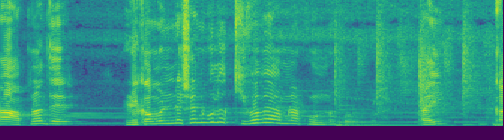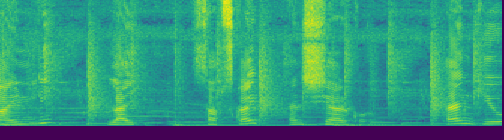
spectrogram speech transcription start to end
আর আপনাদের রেকমেন্ডেশনগুলো কীভাবে আমরা পূর্ণ করব। তাই kindly like subscribe and share করুন। Thank you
